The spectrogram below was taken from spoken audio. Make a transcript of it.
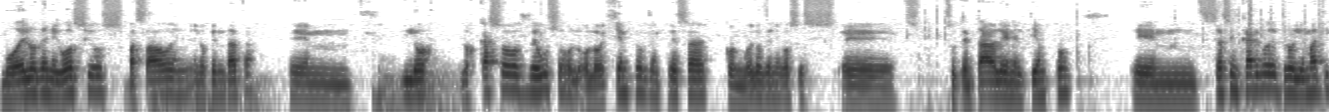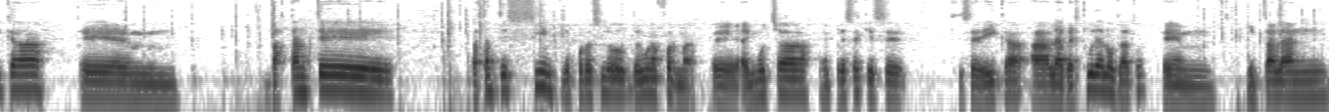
modelos de negocios basados en, Open Data. Em, y los, los, casos de uso o los ejemplos de empresas con modelos de negocios eh, sustentables en el tiempo em, se hacen cargo de problemáticas em, bastante, bastante simples, por decirlo de alguna forma. Eh, hay muchas empresas que se, que se dedican a la apertura de los datos, instalan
